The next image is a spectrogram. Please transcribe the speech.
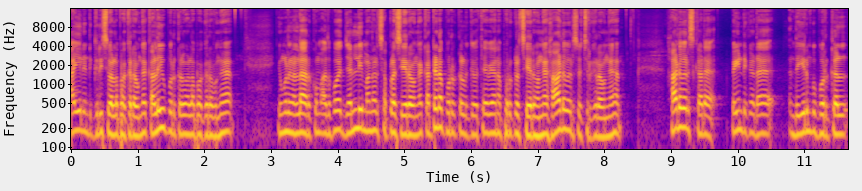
ஆயில் அண்ட் கிரீஸ் வேலை பார்க்குறவங்க கழிவுப் பொருட்கள் வேலை பார்க்குறவங்க இவங்களுக்கு நல்லாயிருக்கும். அதுபோல் ஜல்லி மணல் சப்ளை செய்கிறவங்க கட்டட பொருட்களுக்கு தேவையான பொருட்கள் செய்கிறவங்க ஹார்ட்வேர்ஸ் வச்சுருக்கிறவங்க ஹார்ட்வேர்ஸ் கடை பெயிண்ட் கடை இந்த இரும்பு பொருட்கள்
